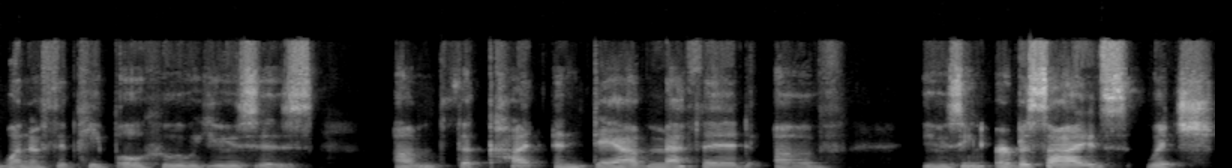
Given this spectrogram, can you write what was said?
one of the people who uses um, the cut and dab method of using herbicides, which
